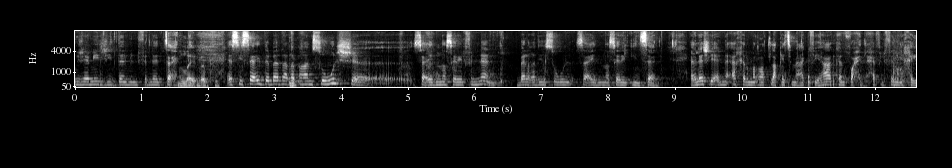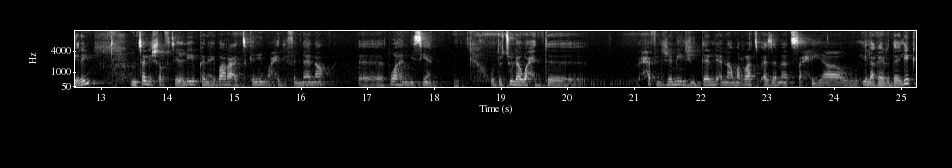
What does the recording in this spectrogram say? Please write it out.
وجميل جدا من الفنان التحدي الله يبارك فيك. سي سعيد دابا أنا ما غنسولش آه، سعيد الناصري الفنان بل غادي نسول سعيد الناصري الإنسان. علاش؟ لأن آخر مرة تلاقيت معك فيها كان في واحد الحفل فني خيري. أنت اللي شرفتي عليه وكان عبارة عن تكريم واحد الفنانة آه، طواه النسيان. ودرتوا لها واحد آه، حفل جميل جدا لأنها مرات بأزمات صحية وإلى غير ذلك.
